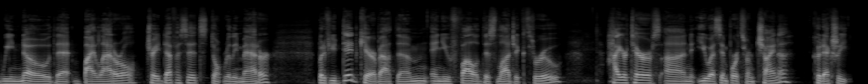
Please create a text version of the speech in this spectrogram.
we know that bilateral trade deficits don't really matter. But if you did care about them and you followed this logic through, higher tariffs on US imports from China could actually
